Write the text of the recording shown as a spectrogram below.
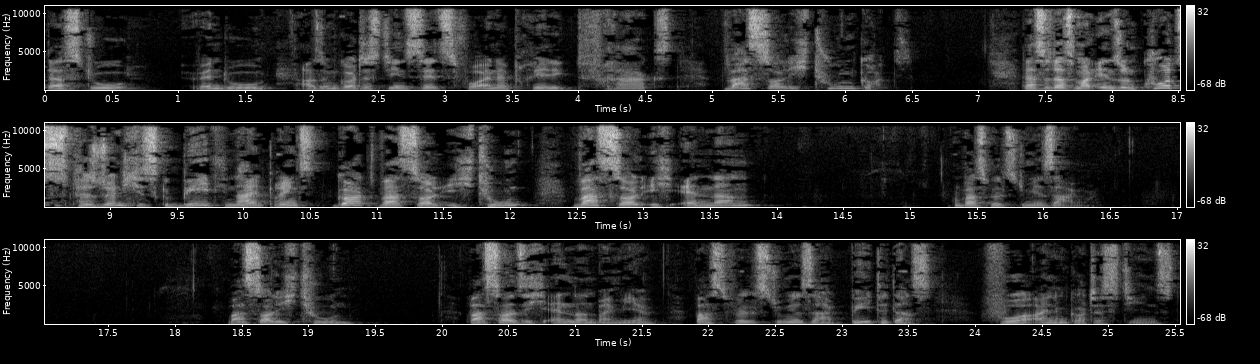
dass du, wenn du also im Gottesdienst sitzt, vor einer Predigt fragst, was soll ich tun, Gott? Dass du das mal in so ein kurzes persönliches Gebet hineinbringst. Gott, was soll ich tun? Was soll ich ändern? Und was willst du mir sagen? Was soll ich tun? Was soll sich ändern bei mir? Was willst du mir sagen? Bete das vor einem Gottesdienst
